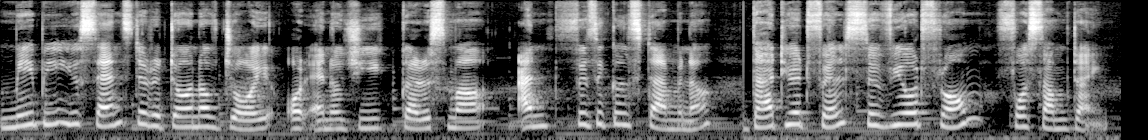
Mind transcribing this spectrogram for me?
Maybe you sensed a return of joy or energy, charisma, and physical stamina that you had felt severed from for some time.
